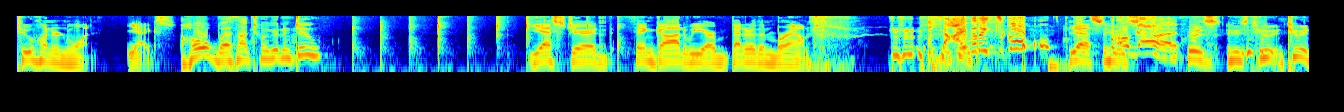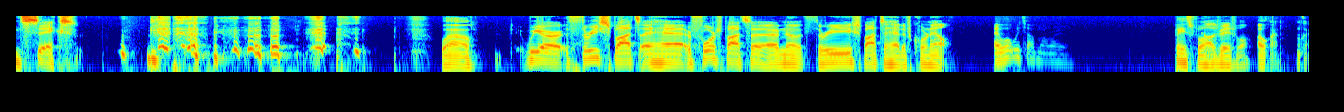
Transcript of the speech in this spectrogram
201. Yikes. Oh, but that's not two hundred and two. Yes, Jared. Thank God we are better than Brown. The Ivy League school. yes. Who's, Oh God. Who's who's two two and six? Wow. We are three spots ahead, or four spots. Uh, no, three spots ahead of Cornell. And what are we talking about right now? Baseball. College baseball. Okay, okay.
